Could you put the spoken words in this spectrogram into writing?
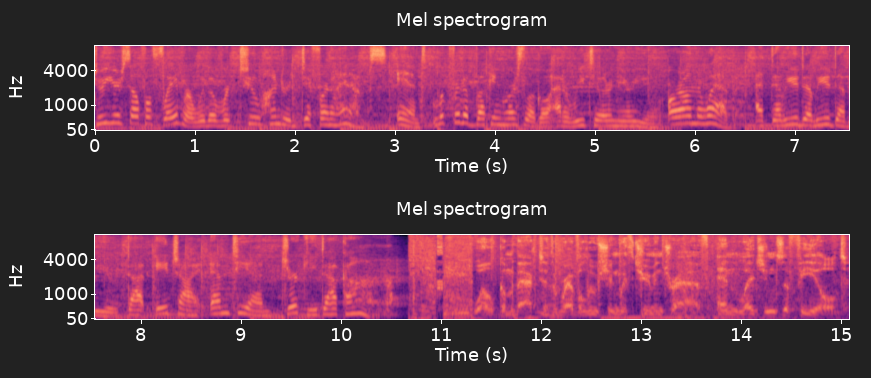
Do yourself a flavor with over 200 different items. And look for the Bucking Horse logo at a retailer near you or on the web at www.himtnjerky.com. Welcome back to the Revolution with Jim and Trav and Legends Afield.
